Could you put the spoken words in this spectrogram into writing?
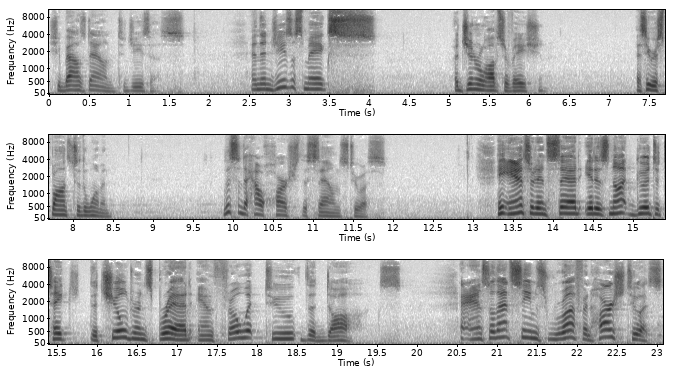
She bows down to Jesus. And then Jesus makes a general observation as he responds to the woman. Listen to how harsh this sounds to us. He answered and said, It is not good to take the children's bread and throw it to the dogs. And so that seems rough and harsh to us.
